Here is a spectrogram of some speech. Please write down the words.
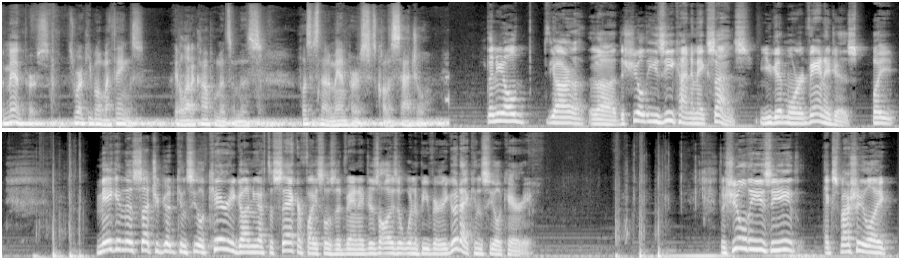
The man purse. It's where I keep all my things. I get a lot of compliments on this. Plus, it's not a man purse, it's called a satchel. Then, you know, the, uh, the Shield EZ kind of makes sense. You get more advantages. But Making this such a good concealed carry gun, you have to sacrifice those advantages, otherwise it wouldn't be very good at concealed carry. The Shield EZ, especially like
